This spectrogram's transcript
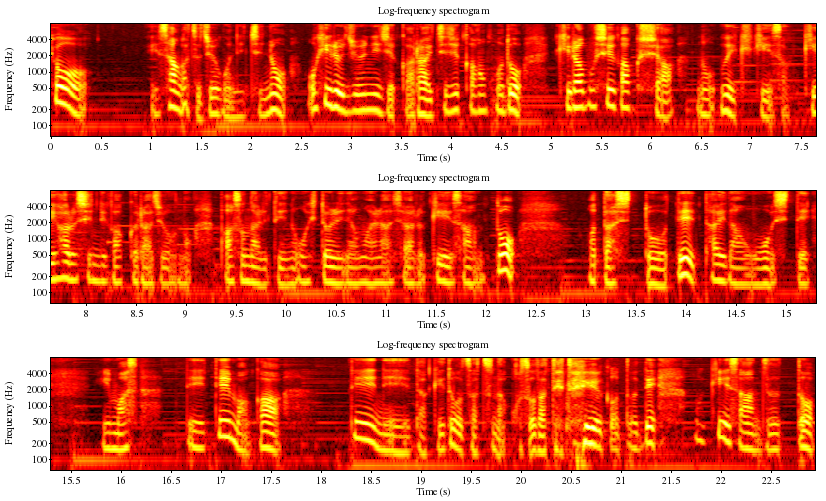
今日3月15日のお昼12時から1時間ほどきら節学者の植木圭さんキーハル心理学ラジオのパーソナリティのお一人でもいらっしゃる圭さんと私とで対談をしています。でテーマが丁寧だけど雑な子育てということで K さんずっと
